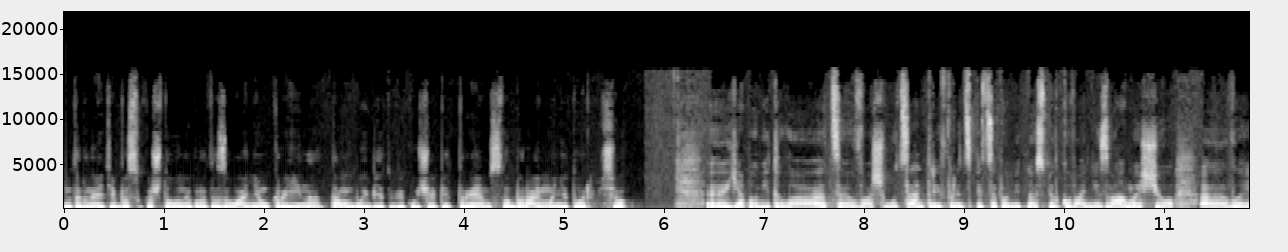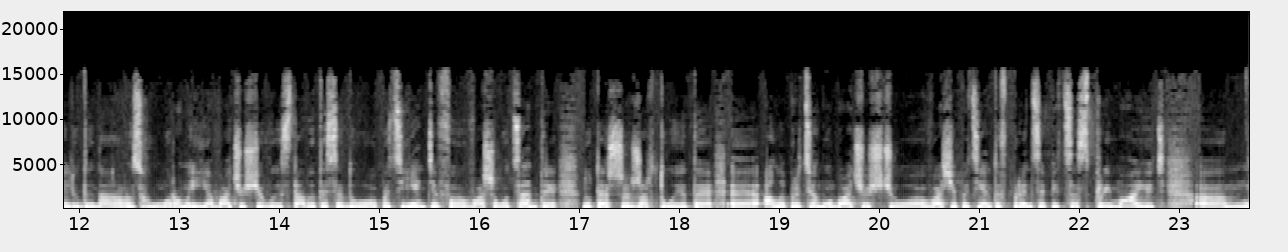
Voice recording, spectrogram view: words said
Інтернеті безкоштовне протезування Україна. Там виб'є тобі куча підприємств, обирай монітор. Все. Е, Я помітила це в вашому центрі. В принципі, це помітно в спілкуванні з вами, що е, ви людина з гумором, і я бачу, що ви ставитеся до пацієнтів е, в вашому центрі. Ну теж жартуєте, але при цьому бачу, що ваші пацієнти в принципі це сприймають. Ем,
